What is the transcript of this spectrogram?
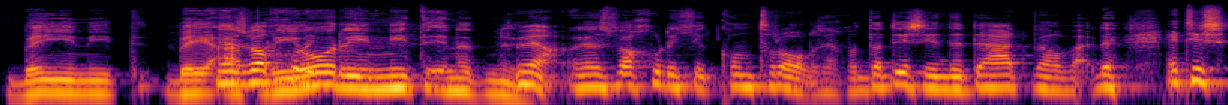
ben je, niet, ben je dat a priori niet in het nu. Ja, het is wel goed dat je controle zegt. Want dat is inderdaad wel waar. Het is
